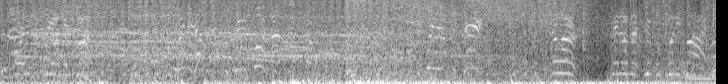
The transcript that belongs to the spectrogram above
Support infantry on the truck. Miller, get on that triple 25.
